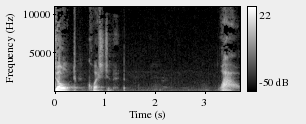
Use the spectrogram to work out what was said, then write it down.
Don't question it. Wow.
